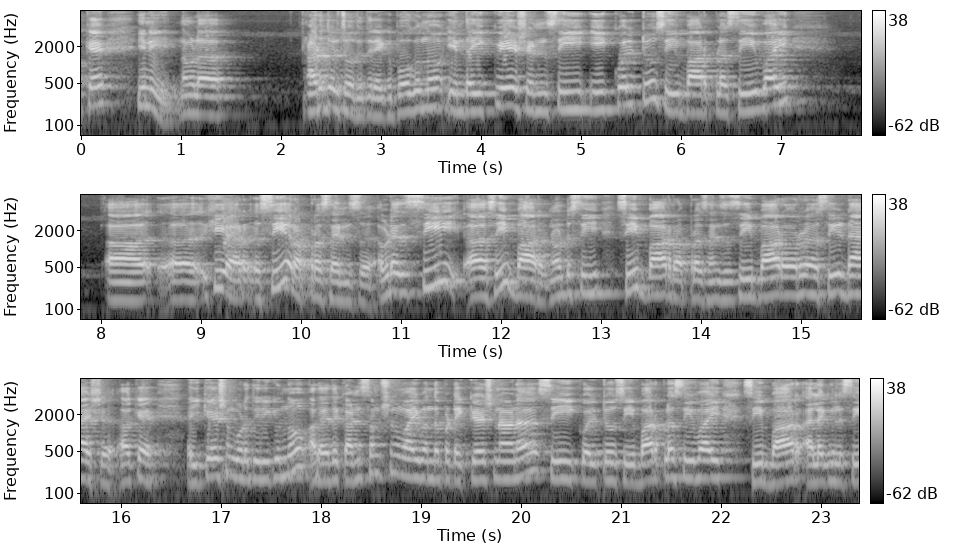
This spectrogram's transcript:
ഓക്കെ ഇനി നമ്മൾ അടുത്തൊരു ചോദ്യത്തിലേക്ക് പോകുന്നു in the equation C equal to C bar plus C Y here C represents അവിടെ C C bar note C C bar represents C bar or C dash okay equation കൊടുത്തിരിക്കുന്നു അതായത് കൺസംഷനുമായി ബന്ധപ്പെട്ട ഇക്വേഷനാണ് C equal to C bar plus C Y C bar അല്ലെങ്കിൽ സി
